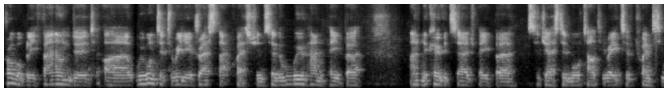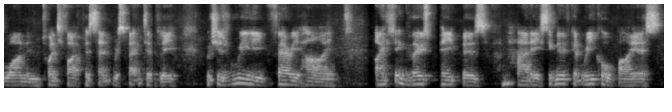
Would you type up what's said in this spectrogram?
probably founded, uh, we wanted to really address that question. So the Wuhan paper and the COVIDSurg paper suggested mortality rates of 21 and 25% respectively, which is really very high. I think those papers had a significant recall bias.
